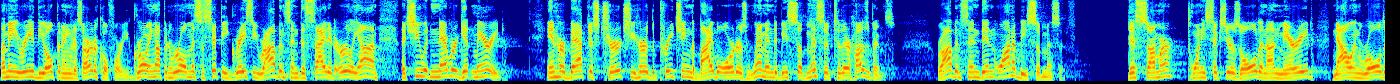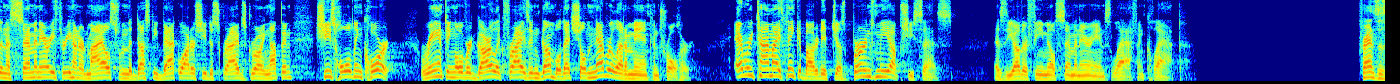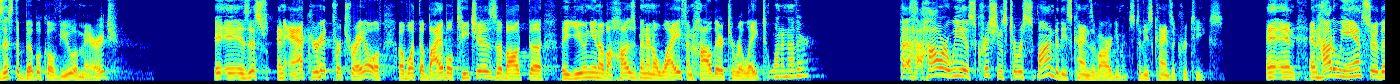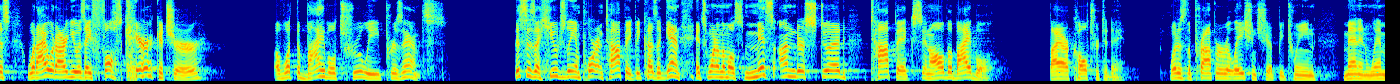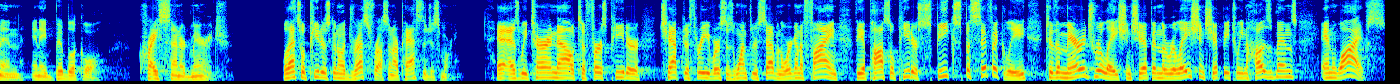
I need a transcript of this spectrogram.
Let me read the opening of this article for you. Growing up in rural Mississippi, Gracie Robinson decided early on that she would never get married. In her Baptist church, she heard the preaching the Bible orders women to be submissive to their husbands. Robinson didn't want to be submissive. This summer, 26 years old and unmarried, now enrolled in a seminary 300 miles from the dusty backwater she describes growing up in, she's holding court, ranting over garlic fries and gumbo that she'll never let a man control her. Every time I think about it, it just burns me up, she says as the other female seminarians laugh and clap. Friends, is this the biblical view of marriage? Is this an accurate portrayal of, of what the Bible teaches about the, the union of a husband and a wife and how they're to relate to one another? How are we as Christians to respond to these kinds of arguments, to these kinds of critiques? And, and, and how do we answer this, what I would argue is a false caricature of what the Bible truly presents. This is a hugely important topic because, again, it's one of the most misunderstood topics in all the Bible by our culture today. What is the proper relationship between men and women in a biblical, Christ centered marriage? Well, that's what Peter's going to address for us in our passage this morning. As we turn now to 1 Peter chapter 3 verses 1 through 7, we're going to find the apostle Peter speak specifically to the marriage relationship and the relationship between husbands and wives.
